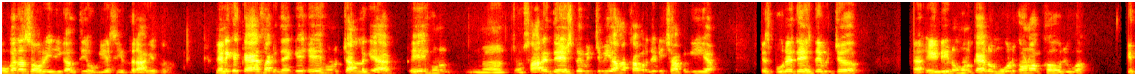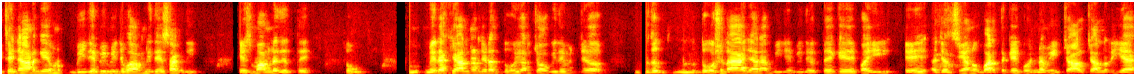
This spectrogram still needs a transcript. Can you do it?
ਉਹ ਕਹਿੰਦਾ ਸੌਰੀ ਜੀ, ਗਲਤੀ ਹੋ ਗਈ, ਅਸੀਂ ਇੱਧਰ ਆ ਗਏ ਫਿਰ। ਯਾਨੀ ਕਿ ਕਹਿ ਸਕਦੇ ਹਾਂ ਕਿ ਇਹ ਹੁਣ ਚੱਲ ਗਿਆ, ਇਹ ਹੁਣ ਸਾਰੇ ਦੇਸ਼ ਦੇ ਵਿੱਚ ਵੀ ਆਹ ਖਬਰ ਜਿਹੜੀ ਛਪ ਗਈ ਆ, ਇਸ ਪੂਰੇ ਦੇਸ਼ ਦੇ ਵਿੱਚ ਈਡੀ ਨੂੰ ਹੁਣ ਕਹਿ ਲਓ ਮੂੰਹ ਲਕਾਉਣਾ ਔਖਾ ਹੋ ਜਾਊਗਾ? ਕਿੱਥੇ ਜਾਣਗੇ? ਹੁਣ ਬੀਜੇਪੀ ਵੀ ਜਵਾਬ ਨਹੀਂ ਦੇ ਸਕਦੀ ਇਸ ਮਾਮਲੇ ਦੇ ਉੱਤੇ। ਤੋਂ, ਮੇਰਾ ਖਿਆਲ ਨਾਲ ਜਿਹੜਾ 2024 ਦੇ ਵਿੱਚ ਦੋਸ਼ ਲਾਇਆ ਜਾ ਰਿਹਾ ਬੀਜੇਪੀ ਦੇ ਉੱਤੇ ਕਿ ਭਾਈ ਇਹ ਏਜੰਸੀਆਂ ਨੂੰ ਵਰਤ ਕੇ ਕੋਈ ਨਵੀਂ ਚਾਲ ਚੱਲ ਰਹੀ ਹੈ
